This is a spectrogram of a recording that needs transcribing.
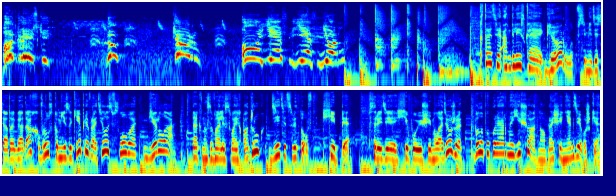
По-английски! Ну, girl! О, oh, yes, yes, girl! Кстати, английское «girl» в 70-х годах в русском языке превратилось в слово «герла». Так называли своих подруг дети цветов – хиппи. Среди хипующей молодежи было популярно еще одно обращение к девушке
